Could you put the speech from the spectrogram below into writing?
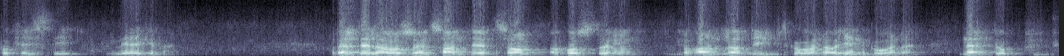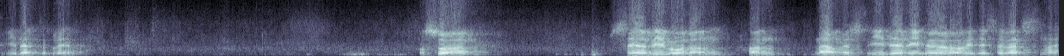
på Kristi legeme. Og Dette er da også en sannhet som apostelen behandler dyptgående og inngående nettopp i dette brevet. Og så ser vi hvordan han nærmest i det vi hører i disse versene,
